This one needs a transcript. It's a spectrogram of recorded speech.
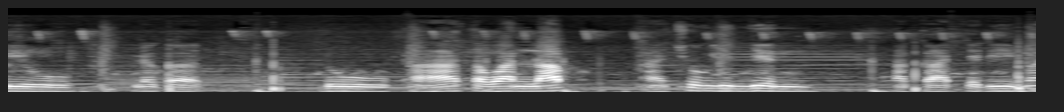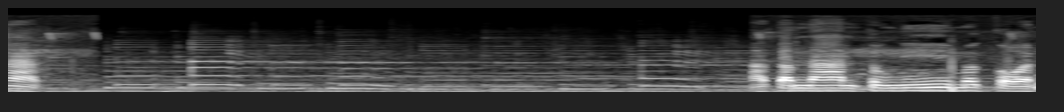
วิว แล้วก็ ดูผาตะวันรับช่วงเย็นๆ อากาศจะดีมากอาตำนานตรงนี้เมื่อก่อน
